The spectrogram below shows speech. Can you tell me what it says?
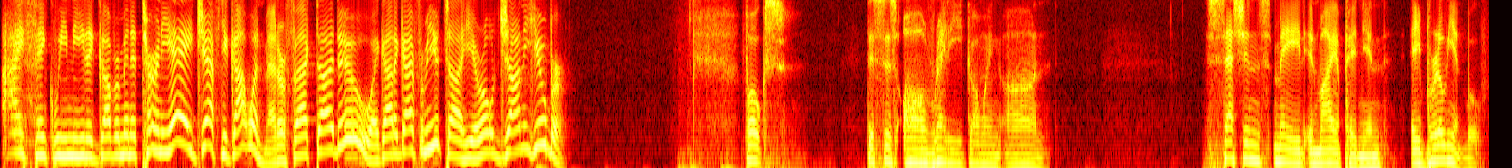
I think we need a government attorney. Hey, Jeff, you got one? Matter of fact, I do. I got a guy from Utah here, old Johnny Huber. Folks, This is already going on. Sessions made, in my opinion, a brilliant move.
